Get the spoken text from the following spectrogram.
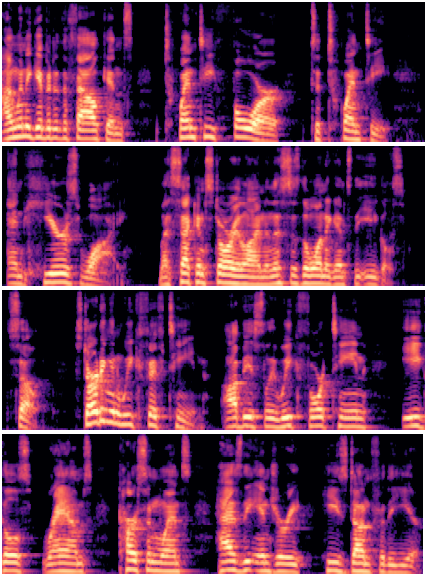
I'm going to give it to the Falcons 24 to 20. And here's why. My second storyline, and this is the one against the Eagles. So, starting in week 15, obviously, week 14 Eagles, Rams, Carson Wentz has the injury. He's done for the year.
